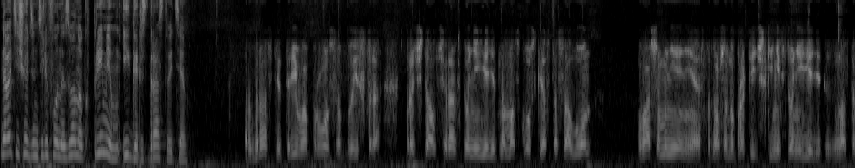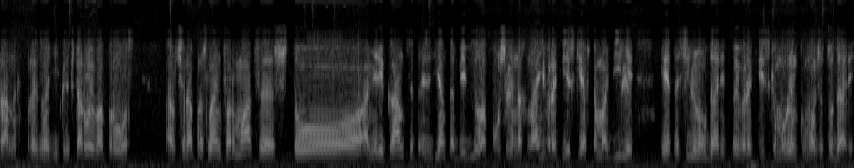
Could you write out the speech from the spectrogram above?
Давайте еще один телефонный звонок примем. Игорь, здравствуйте. Здравствуйте. Три вопроса быстро. Прочитал вчера, кто не едет на московский автосалон. Ваше мнение, потому что ну, практически никто не едет из иностранных производителей. Второй вопрос. А Вчера прошла информация, что американцы, президент объявил о пошлинах на европейские автомобили, и это сильно ударит по европейскому рынку, может ударить.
